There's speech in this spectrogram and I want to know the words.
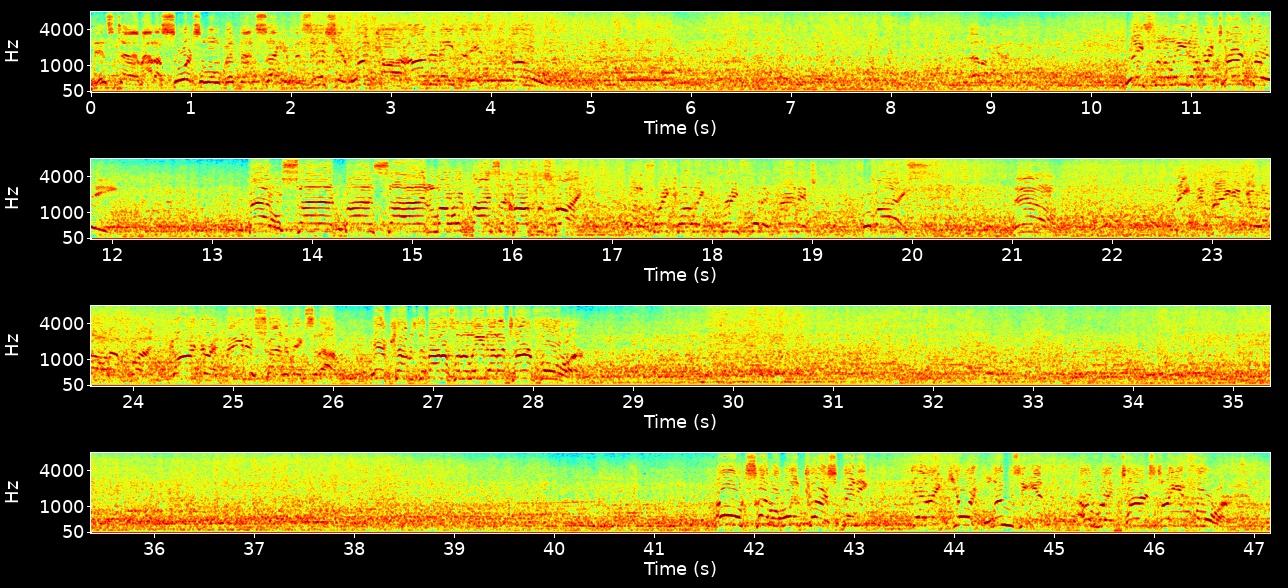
This time out of sorts a little bit in that second position. One car underneath and hits the goal. Battle side by side, Lowe and Bice across the stripe. About a three-car three-foot advantage for Bice. Now, Nathan and Mangan going on up front. Gardner and Manus trying to mix it up. Here comes the battle for the lead out of turn four. Oh, trouble. One car spinning. Derek York losing it over at turns three and four.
